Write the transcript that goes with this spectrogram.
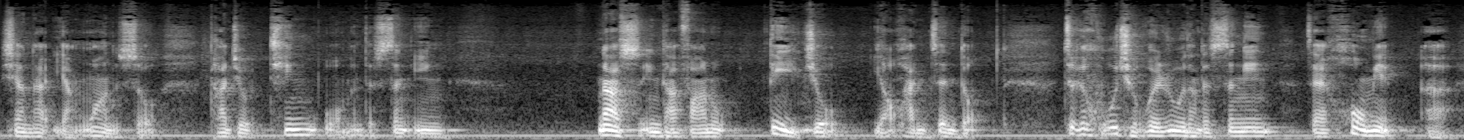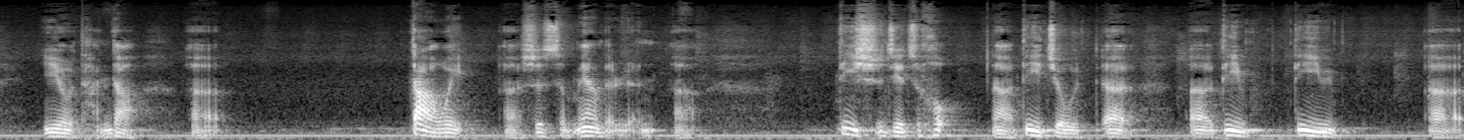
向他仰望的时候，他就听我们的声音。那时因他发怒，地就摇撼震动。这个呼求会入他的声音，在后面啊也有谈到，呃，大卫呃是什么样的人啊？第十节之后啊，第九呃呃第第呃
